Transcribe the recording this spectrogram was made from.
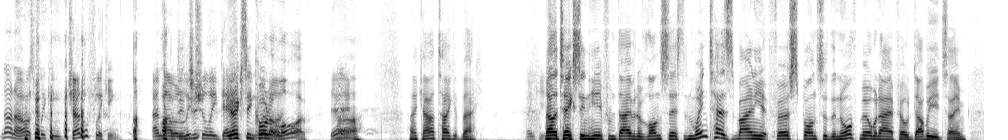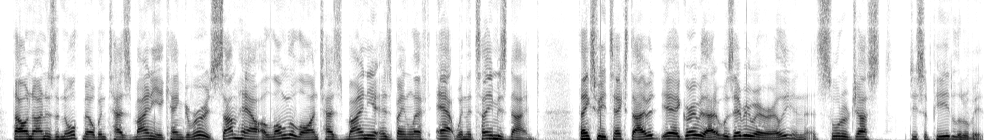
No, no, I was flicking channel flicking, and they Oh, were did you? literally You dancing. actually caught it when I- live. Yeah. Ah. Okay, I'll take it back. Thank you. Another text in here from David of Launceston. When Tasmania first sponsored the North Melbourne AFLW team, they were known as the North Melbourne Tasmania Kangaroos. Somehow, along the line, Tasmania has been left out when the team is named. Thanks for your text, David. Yeah, agree with that. It was everywhere early, and it sort of just disappeared a little bit.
